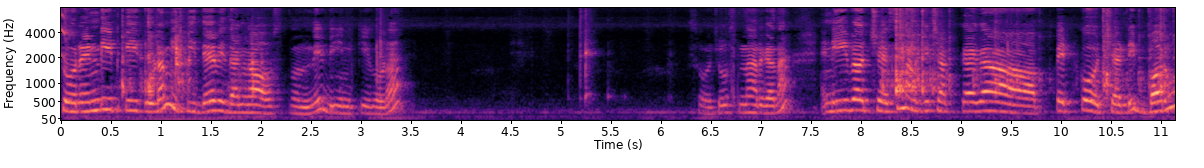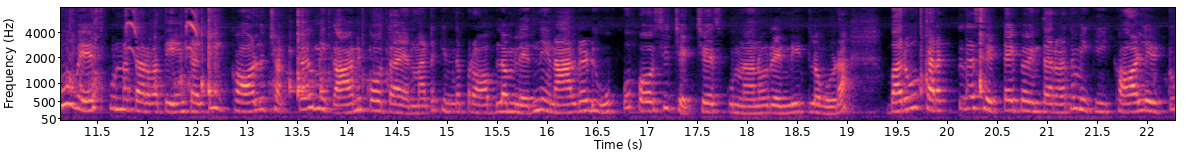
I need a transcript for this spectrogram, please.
సో రెండిటికి కూడా మీకు ఇదే విధంగా వస్తుంది దీనికి కూడా. సో చూస్తున్నారు కదా? అండ్ ఇవి వచ్చేసి మనకి చక్కగా పెట్టుకోవచ్చు అండి బరువు వేసుకున్న తర్వాత ఏంటంటే ఈ కాళ్ళు చక్కగా మీకు ఆనిపోతాయి అనమాట కింద ప్రాబ్లం లేదు. నేను ఆల్రెడీ ఉప్పు పోసి చెక్ చేసుకున్నాను రెండిట్లో కూడా. బరువు కరెక్ట్గా సెట్ అయిపోయిన తర్వాత మీకు ఈ కాళ్ళు ఎటు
